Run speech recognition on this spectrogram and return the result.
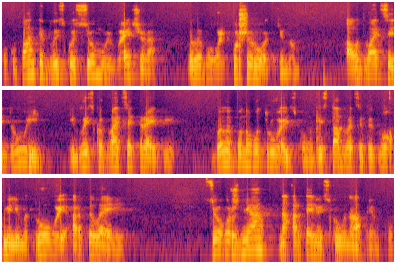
окупанти близько сьомої вечора вели вогонь по Широткіному, а о 22-й і близько 23-ї били по Новотроїцькому зі 122 мм артилерії. Цього ж дня на Артемівському напрямку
